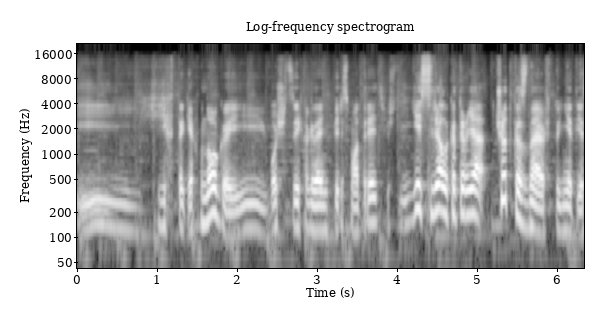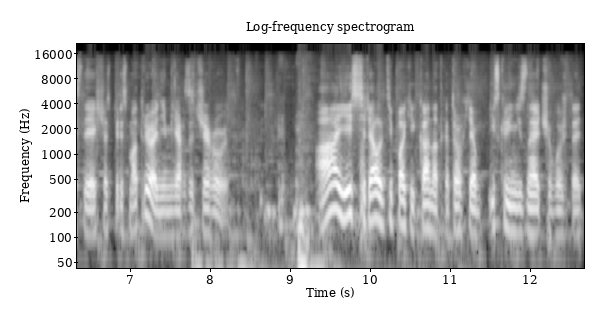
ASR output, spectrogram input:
И их таких много, и хочется их когда-нибудь пересмотреть. Есть сериалы, которые я четко знаю, что нет, если я их сейчас пересмотрю, они меня разочаруют. А есть сериалы типа Акикан, от которых я искренне не знаю, чего ждать.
